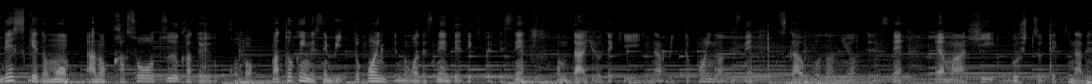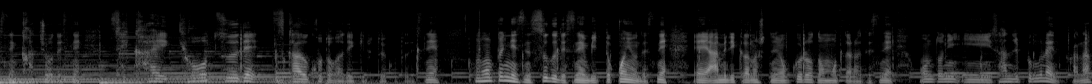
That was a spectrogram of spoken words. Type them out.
ですけども、あの仮想通貨ということ、まあ、特にですね、ビットコインっていうのがですね、出てきてですね、この代表的なビットビットコインをですね、使うことによってですね、いやまあ非物質的なですね、価値をですね、世界共通で使うことができるということですね。本当にですね、すぐですね、ビットコインをですね、えー、アメリカの人に送ろうと思ったらですね、本当に30分ぐらいかな、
